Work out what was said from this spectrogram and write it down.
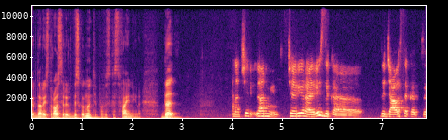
ir dar aistros ir visko, nu, tipo, viskas fainai yra. Bet... Na, čia, čia ir yra rizika didžiausia, kad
